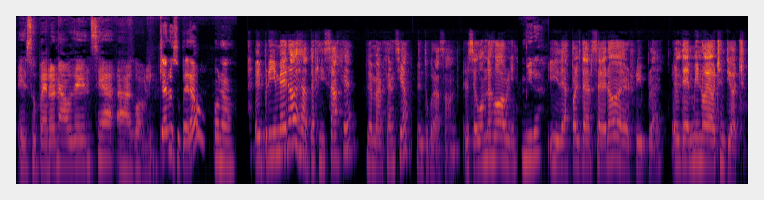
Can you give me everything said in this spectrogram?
eh, superó en audiencia a Goblin. ¿Ya lo superó o no? El primero es aterrizaje de emergencia en tu corazón. El segundo es Goblin. Mira. Y después el tercero es Replay, el de 1988.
